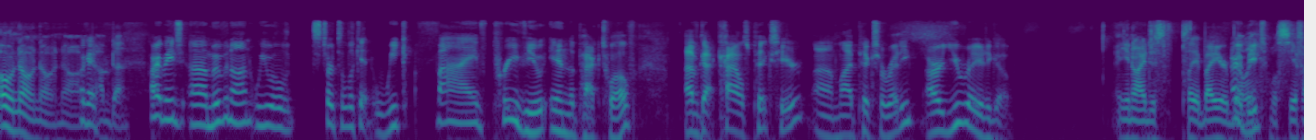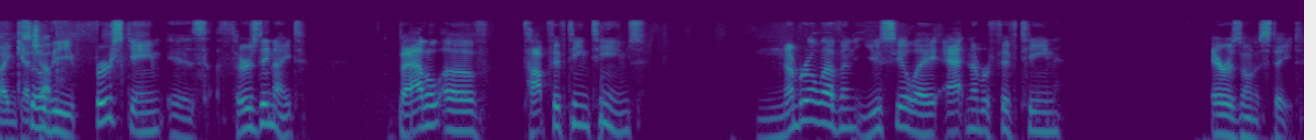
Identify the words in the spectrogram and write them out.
Oh no, no, no. Okay. I'm done. All right, Beej. Uh, moving on, we will start to look at Week Five preview in the Pac-12. I've got Kyle's picks here. Uh, my picks are ready. Are you ready to go? You know, I just play it by ear, right, Billy. Beej. we'll see if I can catch so up. So the first game is Thursday night. Battle of top 15 teams. Number 11 UCLA at number 15 Arizona State.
